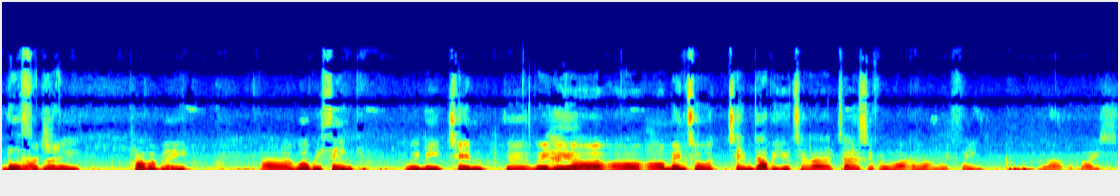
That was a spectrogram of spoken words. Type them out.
Lawford We're actually Lane. Probably, uh, well, we think we need Tim. The, we need our, our, our mentor Tim W to uh, tell us if we're right or wrong. We think we are at the place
